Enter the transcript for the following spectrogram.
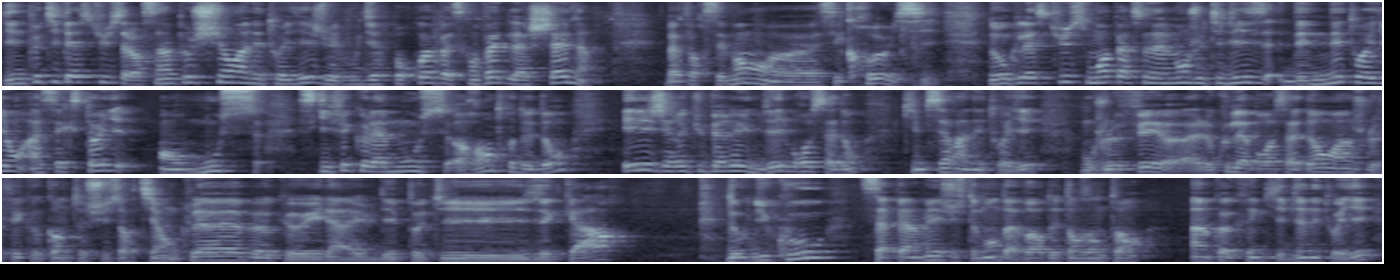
Il y a une petite astuce, alors c'est un peu chiant à nettoyer, je vais vous dire pourquoi, parce qu'en fait la chaîne, bah forcément euh, c'est creux ici. Donc l'astuce, moi personnellement j'utilise des nettoyants à sextoy en mousse, ce qui fait que la mousse rentre dedans et j'ai récupéré une vieille brosse à dents qui me sert à nettoyer. Donc je le fais, euh, le coup de la brosse à dents, hein, je le fais que quand je suis sorti en club, qu'il a eu des petits écarts. Donc du coup, ça permet justement d'avoir de temps en temps un cock ring qui est bien nettoyé.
